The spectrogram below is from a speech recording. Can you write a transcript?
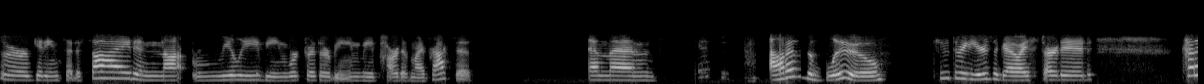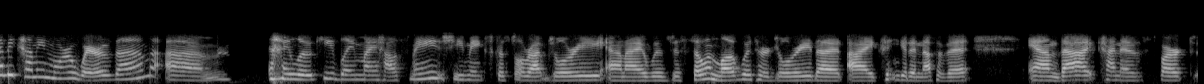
or getting set aside and not really being worked with or being made part of my practice. And then out of the blue, two, three years ago, I started kind of becoming more aware of them. Um, I low key blame my housemate. She makes crystal wrap jewelry, and I was just so in love with her jewelry that I couldn't get enough of it. And that kind of sparked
